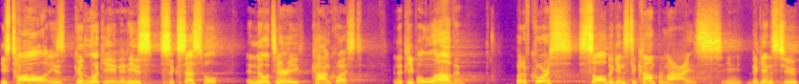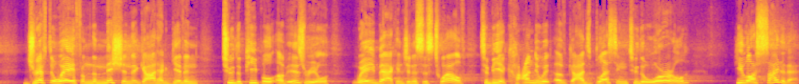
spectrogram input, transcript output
He's tall and he's good looking and he's successful in military conquest. And the people love him. But of course, Saul begins to compromise. He begins to drift away from the mission that God had given to the people of Israel way back in Genesis 12 to be a conduit of God's blessing to the world, he lost sight of that.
